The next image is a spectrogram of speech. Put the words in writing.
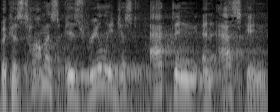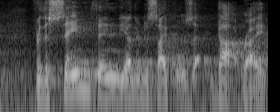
because Thomas is really just acting and asking for the same thing the other disciples got, right?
